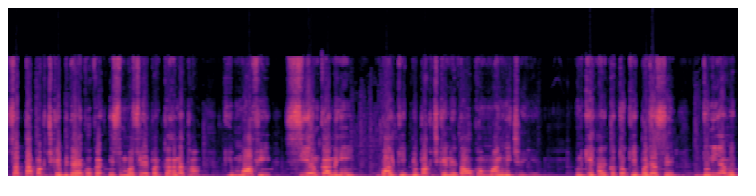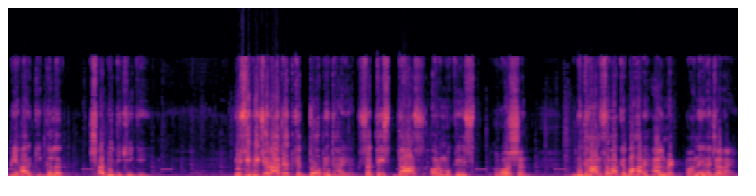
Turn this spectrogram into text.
सत्ता पक्ष के विधायकों का इस मसले पर कहना था कि माफ़ी सीएम का नहीं, बल्कि विपक्ष के नेताओं का मांगनी चाहिए। उनकी हरकतों की वजह से दुनिया में बिहार की गलत छवि दिखी गई। इसी बीच राजद के दो विधायक, सतीश दास और मुकेश रोशन, विधानसभा के बाहर हेलमेट पहने नज़र आए।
